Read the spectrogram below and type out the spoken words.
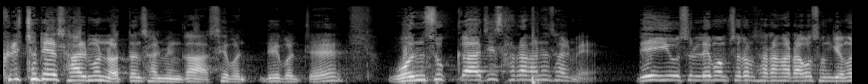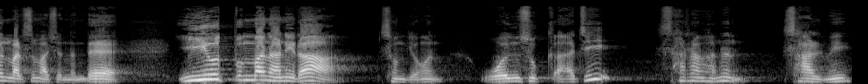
크리스천의 삶은 어떤 삶인가? 세 번, 네 번째, 원수까지 사랑하는 삶이에요. 내 이웃을 내 몸처럼 사랑하라고 성경은 말씀하셨는데, 이웃뿐만 아니라 성경은 원수까지 사랑하는 삶이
